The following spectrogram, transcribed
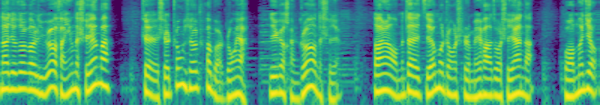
那就做个铝热反应的实验吧。这也是中学课本中呀一个很重要的实验。当然，我们在节目中是没法做实验的，我们就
